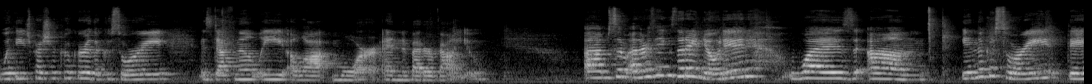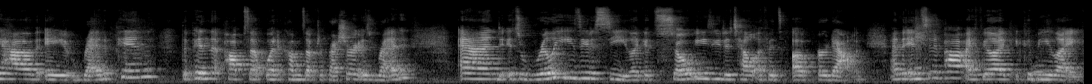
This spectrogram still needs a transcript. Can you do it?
with each pressure cooker, the Cosori is definitely a lot more and a better value. Um, some other things that I noted was um, in the Cosori, they have a red pin. The pin that pops up when it comes up to pressure is red and it's really easy to see. Like it's so easy to tell if it's up or down. And the Instant Pot, I feel like it could be like,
